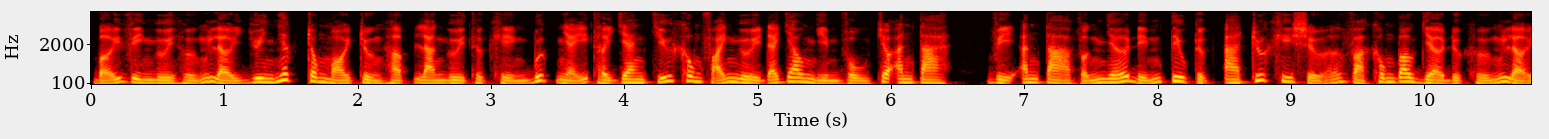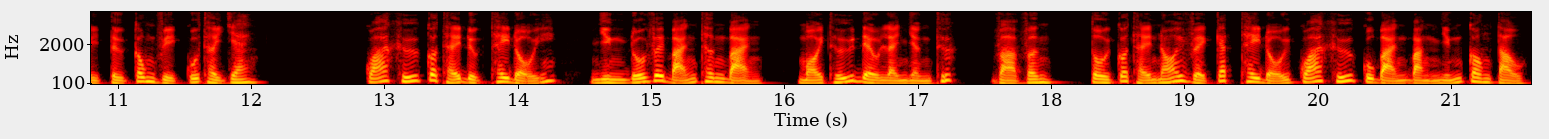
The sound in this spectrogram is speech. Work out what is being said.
bởi vì người hưởng lợi duy nhất trong mọi trường hợp là người thực hiện bước nhảy thời gian chứ không phải người đã giao nhiệm vụ cho anh ta, vì anh ta vẫn nhớ điểm tiêu cực A trước khi sửa và không bao giờ được hưởng lợi từ công việc của thời gian. Quá khứ có thể được thay đổi, nhưng đối với bản thân bạn, mọi thứ đều là nhận thức, và vâng, tôi có thể nói về cách thay đổi quá khứ của bạn bằng những con tàu,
